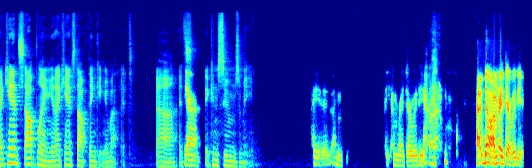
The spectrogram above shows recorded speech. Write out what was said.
I can't stop playing and I can't stop thinking about it. Uh, yeah, it consumes me. I, I'm, I'm right there with you. no, I'm right there with you.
